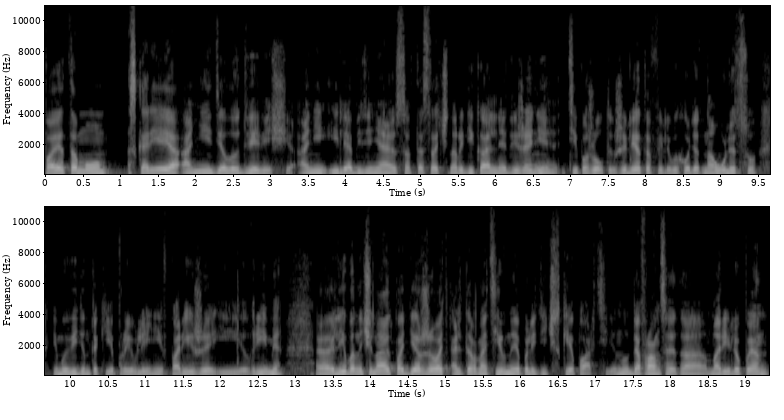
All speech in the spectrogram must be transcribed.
Поэтому скорее они делают две вещи. Они или объединяются в достаточно радикальные движения, типа желтых жилетов, или выходят на улицу, и мы видим такие проявления и в Париже, и в Риме, э, либо начинают поддерживать альтернативные политические партии. Ну, для Франции это Мари Ле Пен,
